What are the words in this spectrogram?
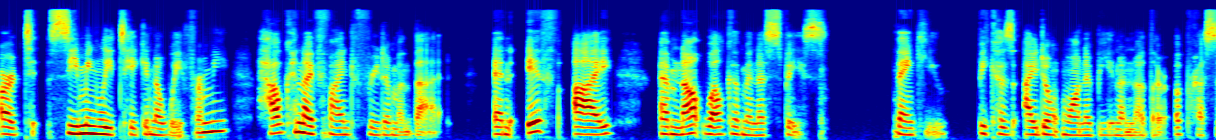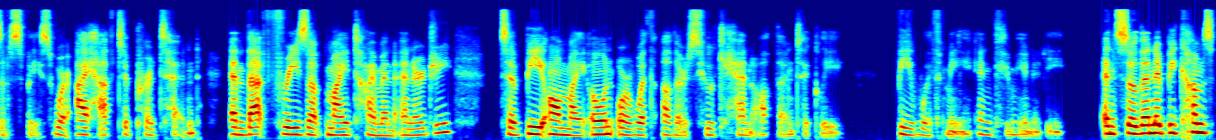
are t- seemingly taken away from me? How can I find freedom in that? And if I am not welcome in a space, thank you, because I don't want to be in another oppressive space where I have to pretend. And that frees up my time and energy to be on my own or with others who can authentically be with me in community. And so then it becomes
